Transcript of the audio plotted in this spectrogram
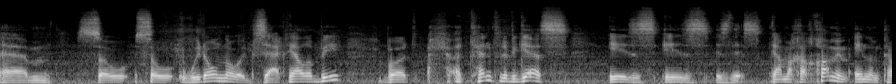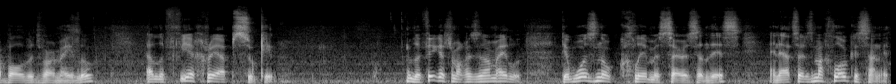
Um, so, so we don't know exactly how it'll be, but a tentative guess is is is this. There was no clear meseres on this, and that's why there's machlokas on it.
